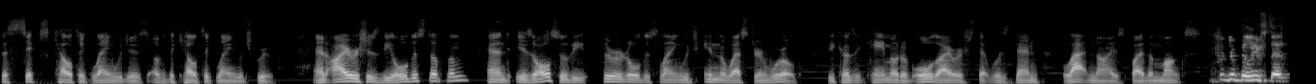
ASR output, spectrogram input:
the six Celtic languages of the Celtic language group. And Irish is the oldest of them and is also the third oldest language in the Western world because it came out of Old Irish that was then Latinized by the monks. Would you believe that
